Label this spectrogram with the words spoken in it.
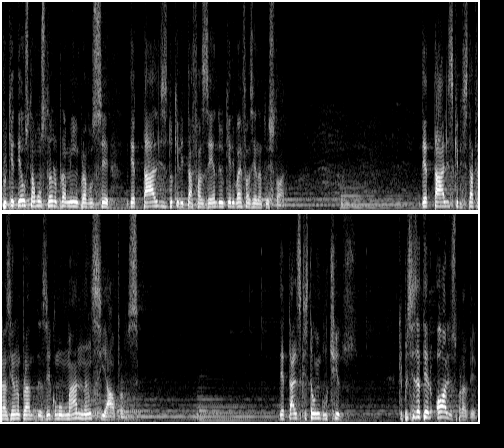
porque Deus está mostrando para mim e para você detalhes do que Ele está fazendo e o que Ele vai fazer na tua história. Detalhes que Ele está trazendo para dizer como manancial para você. Detalhes que estão embutidos, que precisa ter olhos para ver,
